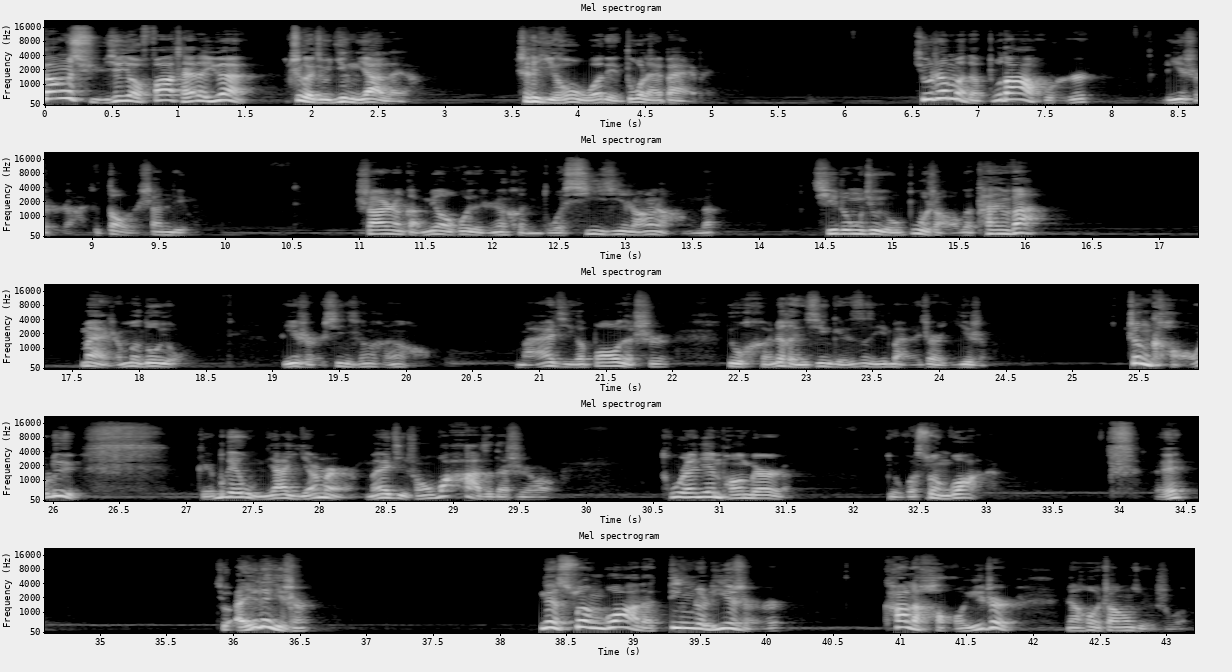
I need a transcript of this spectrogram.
刚许下要发财的愿，这就应验了呀。这以后我得多来拜拜。”就这么的，不大会儿，李婶啊就到了山顶。山上赶庙会的人很多，熙熙攘攘的，其中就有不少个摊贩，卖什么都有。李婶心情很好，买了几个包子吃，又狠了狠心给自己买了件衣裳。正考虑给不给我们家爷们儿买几双袜子的时候，突然间旁边啊有个算卦的，哎，就哎了一声。那算卦的盯着李婶儿。看了好一阵儿，然后张嘴说：“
